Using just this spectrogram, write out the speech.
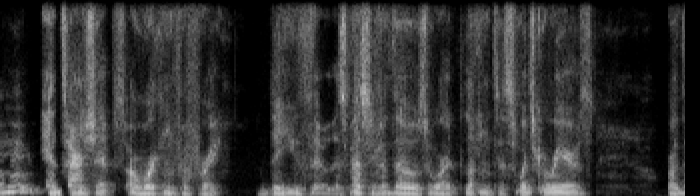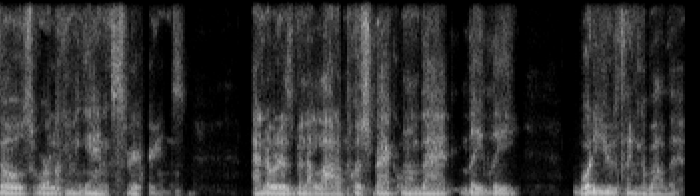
Mm-hmm. Internships are working for free. Do youth, especially for those who are looking to switch careers or those who are looking to gain experience? I know there's been a lot of pushback on that lately. What do you think about that?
